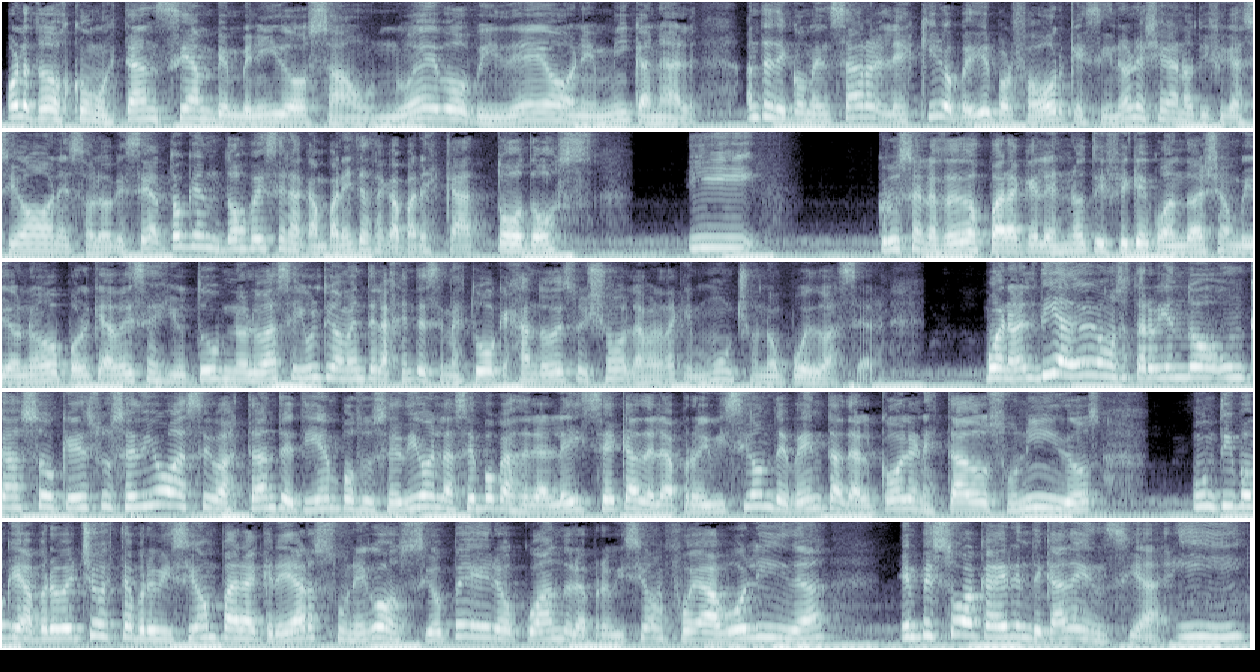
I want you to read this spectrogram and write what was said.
Hola a todos, ¿cómo están? Sean bienvenidos a un nuevo video en mi canal. Antes de comenzar, les quiero pedir por favor que si no les llegan notificaciones o lo que sea, toquen dos veces la campanita hasta que aparezca todos y crucen los dedos para que les notifique cuando haya un video nuevo porque a veces YouTube no lo hace y últimamente la gente se me estuvo quejando de eso y yo la verdad que mucho no puedo hacer. Bueno, el día de hoy vamos a estar viendo un caso que sucedió hace bastante tiempo, sucedió en las épocas de la ley seca de la prohibición de venta de alcohol en Estados Unidos. Un tipo que aprovechó esta prohibición para crear su negocio, pero cuando la prohibición fue abolida, empezó a caer en decadencia y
